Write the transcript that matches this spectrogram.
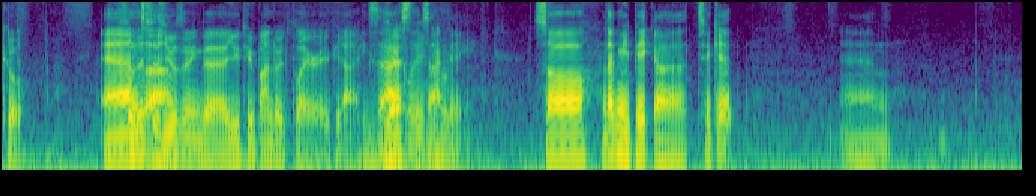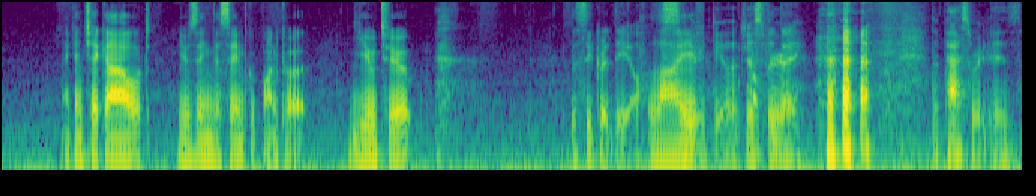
cool. And so this um, is using the YouTube Android Player API. Exactly. Yes, exactly. Mm -hmm. So let me pick a ticket, and I can check out using the same coupon code. YouTube. the secret deal. Live secret deal, just for the day. the password is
